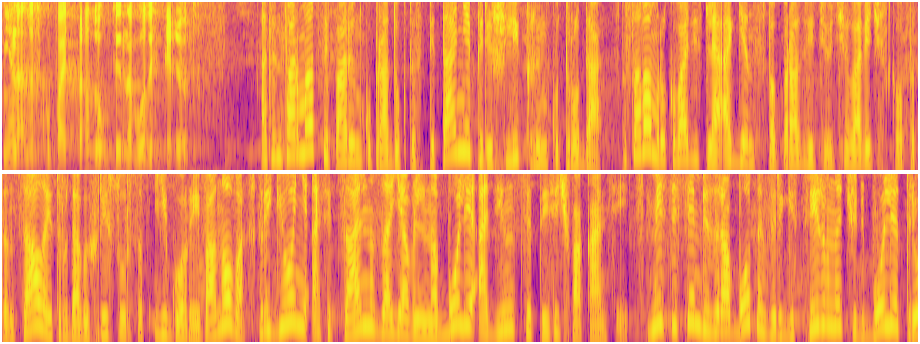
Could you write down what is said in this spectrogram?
Не надо скупать продукты на годы вперед. От информации по рынку продуктов питания перешли к рынку труда. По словам руководителя Агентства по развитию человеческого потенциала и трудовых ресурсов Егора Иванова, в регионе официально заявлено более 11 тысяч вакансий. Вместе с тем безработных зарегистрировано чуть более 3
